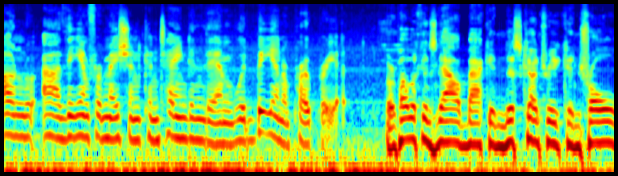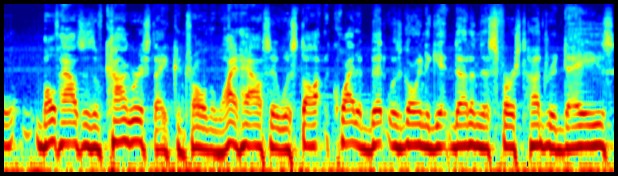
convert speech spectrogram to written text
on uh, the information contained in them would be inappropriate. The Republicans now back in this country control both houses of Congress. They control the White House. It was thought quite a bit was going to get done in this first 100 days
